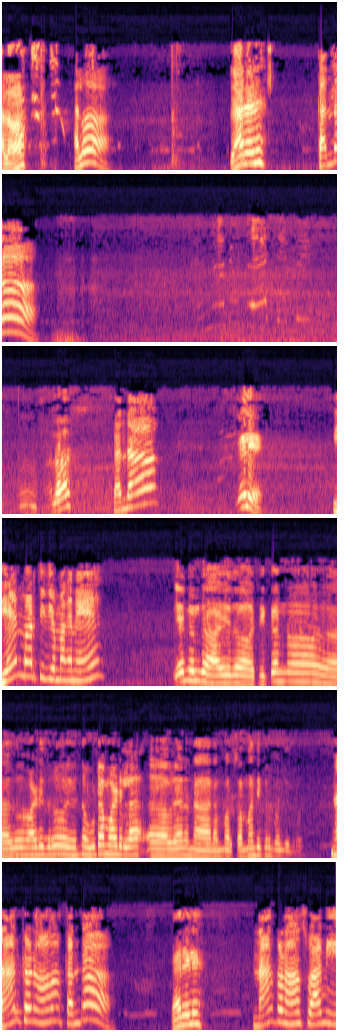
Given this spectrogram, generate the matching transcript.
ಹಲೋ ಹಲೋ ಯಾರು ಹೇಳಿ ಕಂದ ಹಲೋ? ಕಂದ. ಹೇಳಿ. ಏನ್ ಮಾಡ್ತಿದ್ಯ ಮಗನೇ? ಏನಿಲ್ಲ ಇದು ಚಿಕನ್ ಅದು ಮಾಡಿದ್ರು ಇನ್ನ ಊಟ ಮಾಡಿಲ್ಲ. ಅವ್ರೇನ ನಮ್ಮ ಸಂಬಂಧಿಕರು ಬಂದಿದ್ರು. ನಾನ್ ಕಣೋ ಕಂದ. ಯಾರು ಹೇಳಿ ನಾನ್ ಕಣ ಸ್ವಾಮಿ.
